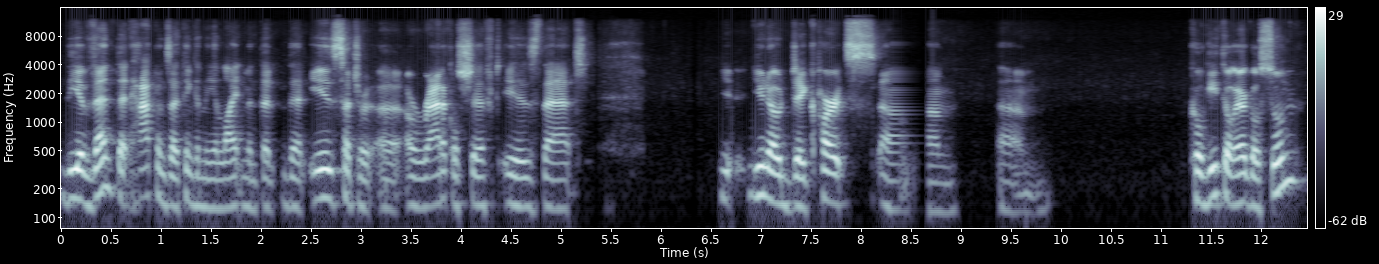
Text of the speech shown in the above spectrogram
the event that happens, I think, in the Enlightenment that that is such a, a, a radical shift is that you, you know Descartes' um, um, cogito ergo sum,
